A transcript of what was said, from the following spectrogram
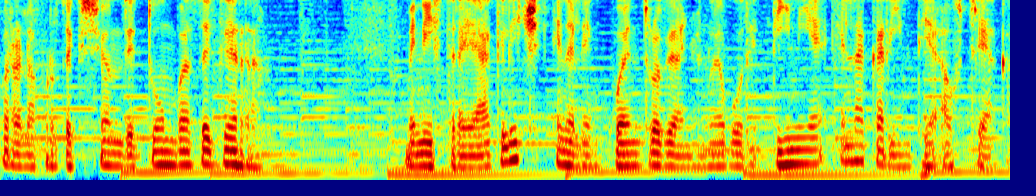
para la protección de tumbas de guerra. Ministra Jaklic en el encuentro de Año Nuevo de Tinie en la Carintia austriaca.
